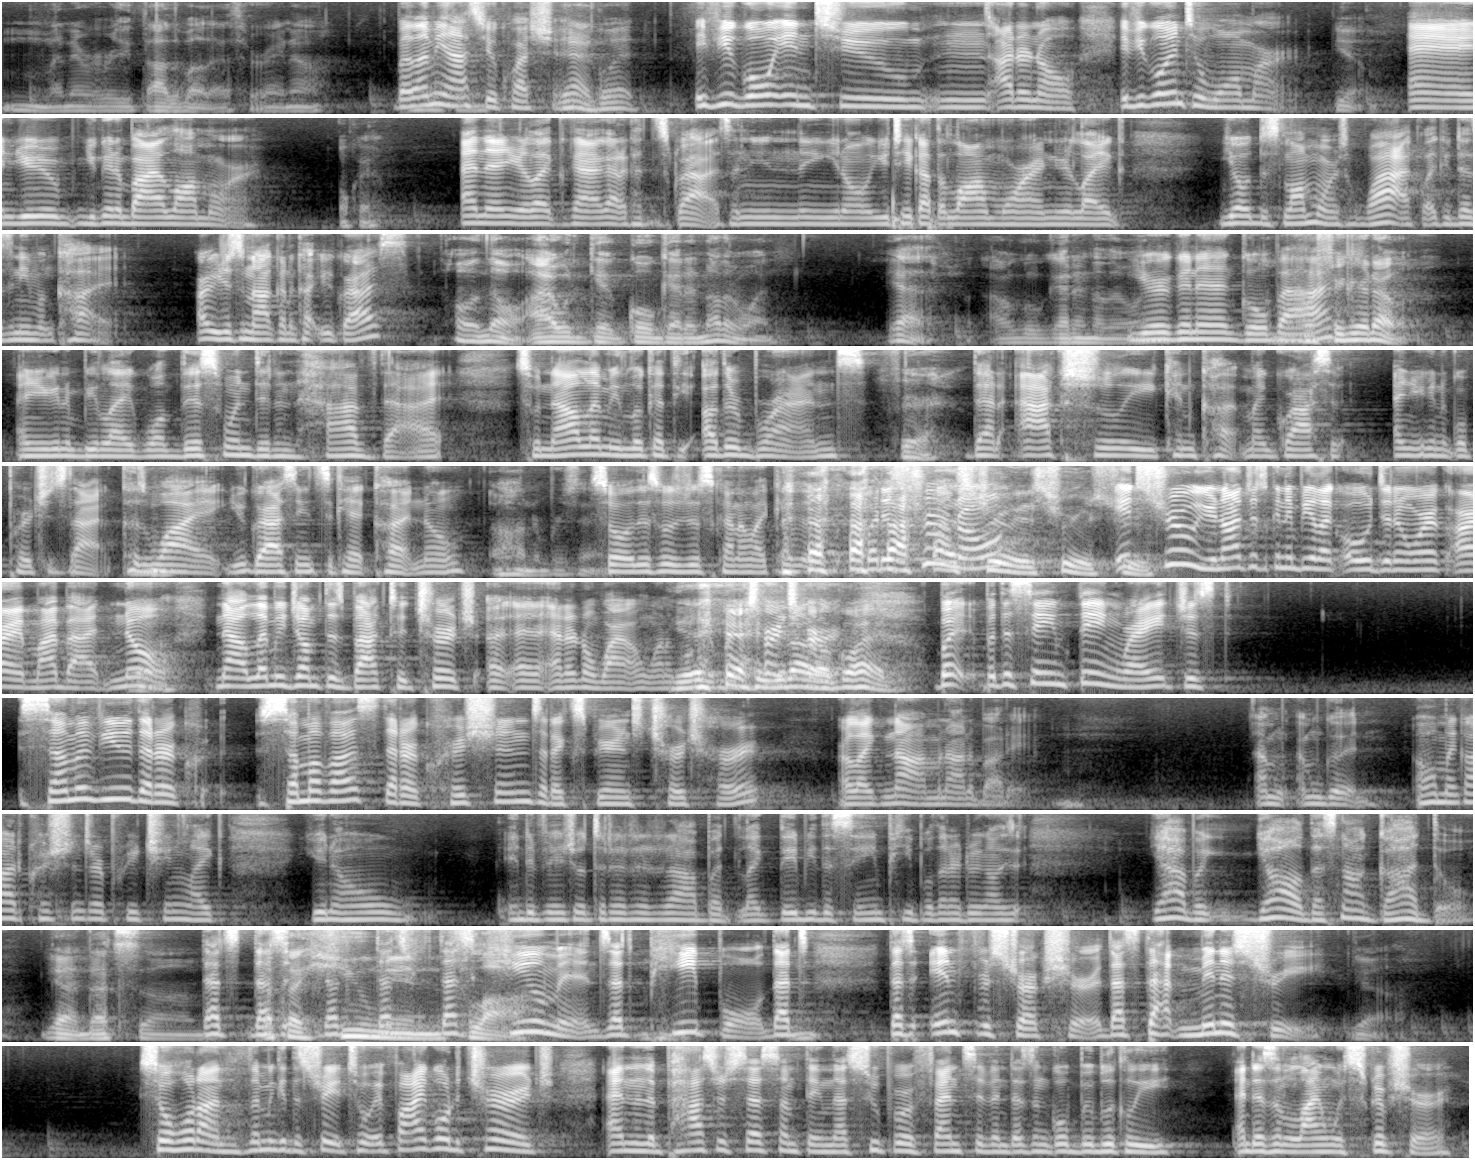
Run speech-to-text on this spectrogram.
Mm, I never really thought about that till right now. But let me ask you a question. Yeah, go ahead. If you go into, mm, I don't know, if you go into Walmart Yeah. and you're you're gonna buy a lawnmower, Okay. and then you're like, okay, I gotta cut this grass, and you, you know you take out the lawnmower and you're like, yo, this lawnmower is whack, like it doesn't even cut. Are you just not gonna cut your grass? Oh no, I would get go get another one. Yeah, I'll go get another one. You're gonna go back. I'll figure it out. And you're gonna be like, well, this one didn't have that, so now let me look at the other brands Fair. that actually can cut my grass, and you're gonna go purchase that. Mm-hmm. Because why? Your grass needs to get cut, no? Hundred percent. So this was just kind of like, but it's true, no? It's true, it's true, it's true. It's true. You're not just gonna be like, oh, it didn't work. All right, my bad. No. Now let me jump this back to church. Uh, and I don't know why I want to go Yeah, to church. no, go ahead. But but the same thing, right? Just some of you that are some of us that are Christians that experience church hurt are like, nah, I'm not about it. I'm I'm good. Oh my God, Christians are preaching like, you know, individual da da da da. But like they be the same people that are doing all these. Yeah, but y'all, that's not God though. yeah, that's um, That's that's a that's, human that's, that's flaw. humans. That's mm-hmm. people. That's mm-hmm. that's infrastructure. That's that ministry. Yeah, So hold on, let me get this straight. So if I go to church and then the pastor says something that's super offensive and doesn't go biblically and doesn't align with scripture,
